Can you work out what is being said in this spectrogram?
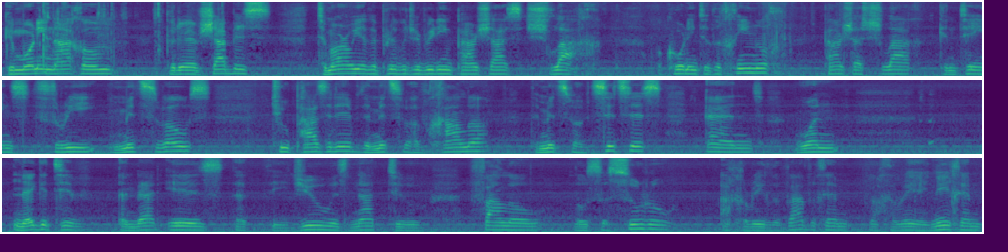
Good morning, Nachum. Good Erev Shabbos. Tomorrow we have the privilege of reading Parshas Shlach. According to the Chinuch, Parshas Shlach contains three mitzvos, two positive, the mitzvah of Chala, the mitzvah of Tzitzis, and one negative, and that is that the Jew is not to follow Losasuru, Acharei Levavichem, Acharei Einechem,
